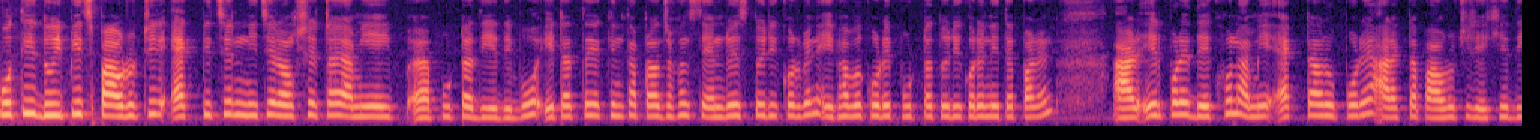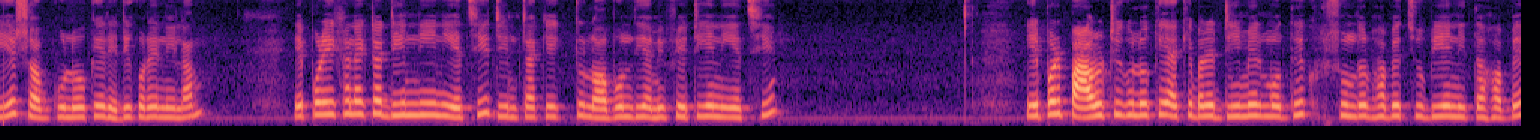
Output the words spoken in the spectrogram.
প্রতি দুই পিচ পাউরুটির এক পিচের নিচের অংশটায় আমি এই পুরটা দিয়ে দিব। এটাতে কিন্তু আপনারা যখন স্যান্ডউইচ তৈরি করবেন এইভাবে করে পুরটা তৈরি করে নিতে পারেন। আর এরপরে দেখুন, আমি একটার উপরে আরেকটা পাউরুটি রেখে দিয়ে সবগুলোকে রেডি করে নিলাম। এরপরে এখানে একটা ডিম নিয়ে নিয়েছি। ডিমটাকে একটু লবণ দিয়ে আমি ফেটিয়ে নিয়েছি। এরপর পাউরুটিগুলোকে একেবারে ডিমের মধ্যে খুব সুন্দরভাবে চুবিয়ে নিতে হবে।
